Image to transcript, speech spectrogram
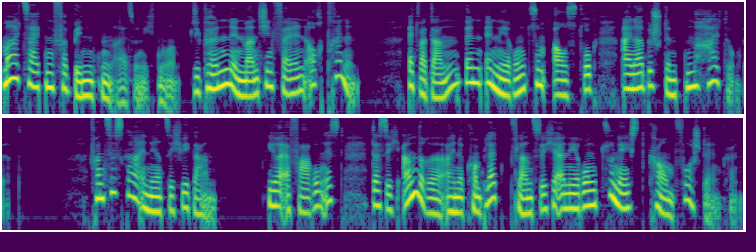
Mahlzeiten verbinden also nicht nur. Sie können in manchen Fällen auch trennen. Etwa dann, wenn Ernährung zum Ausdruck einer bestimmten Haltung wird. Franziska ernährt sich vegan. Ihre Erfahrung ist, dass sich andere eine komplett pflanzliche Ernährung zunächst kaum vorstellen können.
